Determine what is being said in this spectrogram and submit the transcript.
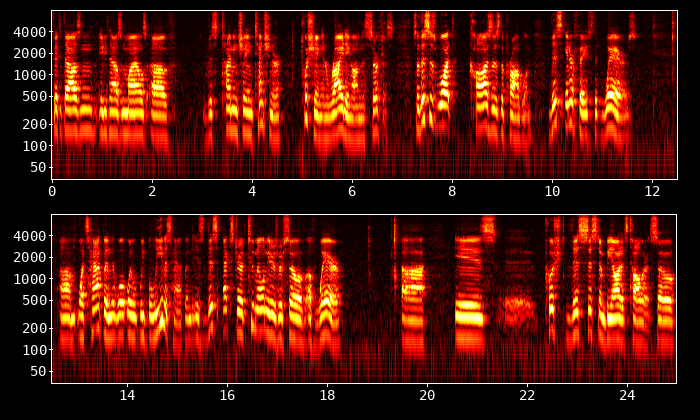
50,000, 80,000 miles of this timing chain tensioner pushing and riding on this surface. So this is what causes the problem. This interface that wears, um, what's happened, what we believe has happened, is this extra two millimeters or so of, of wear uh, is uh, pushed this system beyond its tolerance. So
